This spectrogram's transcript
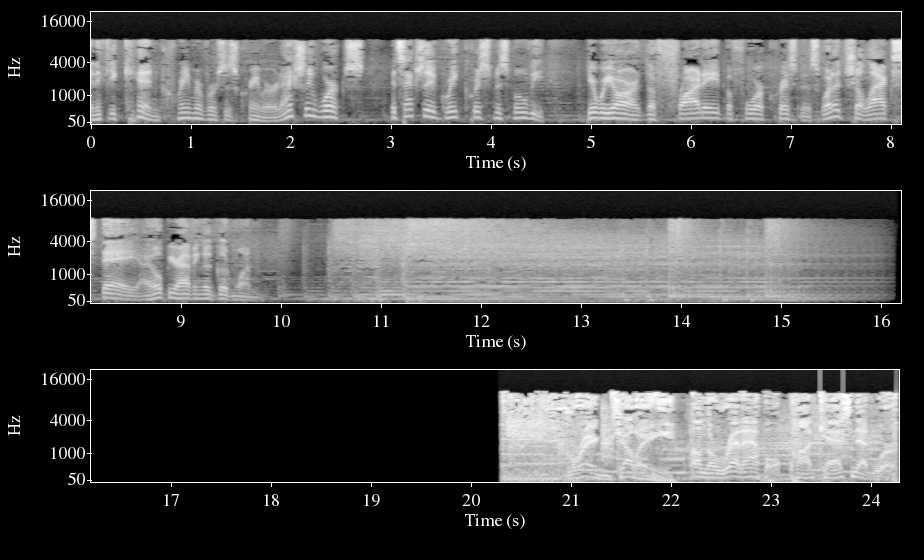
And if you can, Kramer versus Kramer. It actually works. It's actually a great Christmas movie. Here we are, the Friday before Christmas. What a chillax day. I hope you're having a good one. Greg Kelly on the Red Apple Podcast Network.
